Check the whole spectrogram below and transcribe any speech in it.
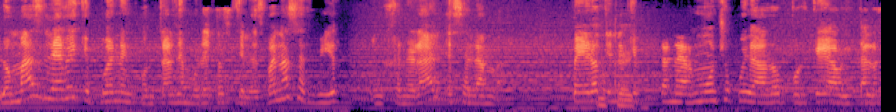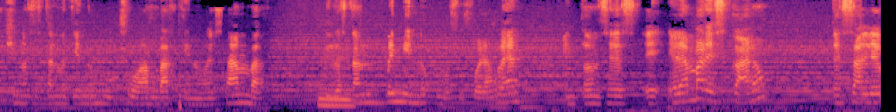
lo más leve que pueden encontrar de amuletos que les van a servir en general es el ámbar. Pero tienen que tener mucho cuidado porque ahorita los chinos están metiendo mucho ámbar que no es ámbar. Y lo mm. están vendiendo como si fuera real. Entonces, eh, el ámbar es caro. Te sale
